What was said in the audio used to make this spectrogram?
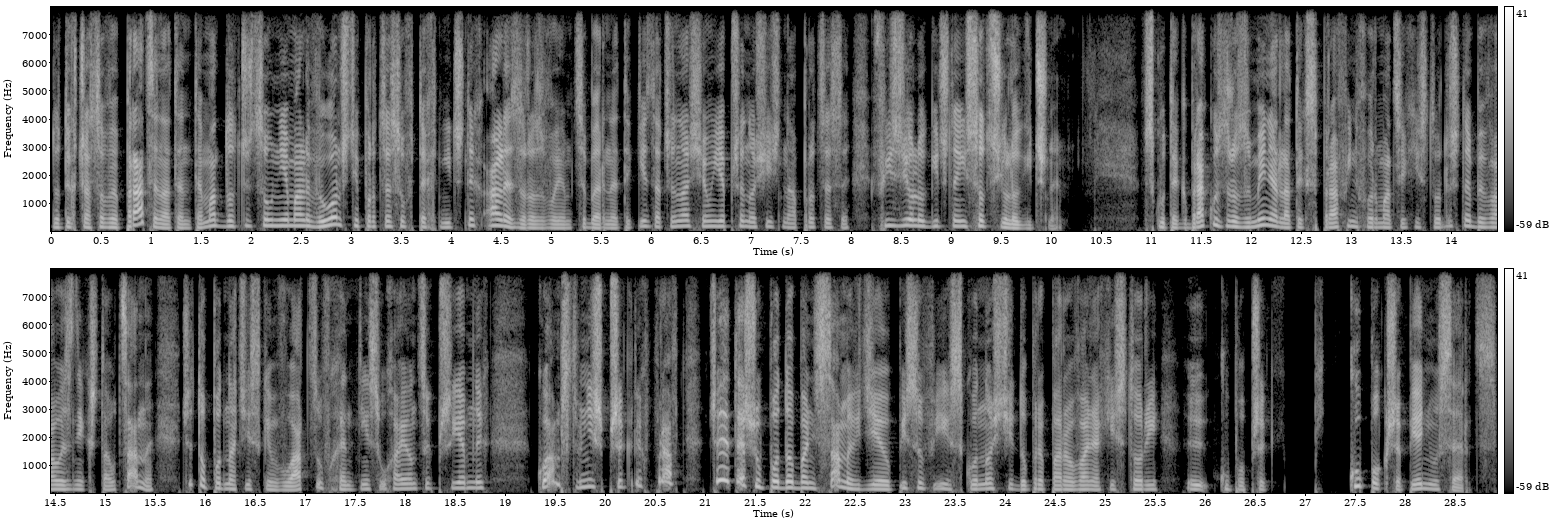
Dotychczasowe prace na ten temat dotyczą niemal wyłącznie procesów technicznych, ale z rozwojem cybernetyki zaczyna się je przenosić na procesy fizjologiczne i socjologiczne. Wskutek braku zrozumienia dla tych spraw informacje historyczne bywały zniekształcane, czy to pod naciskiem władców chętniej słuchających przyjemnych kłamstw niż przykrych prawd, czy też upodobań samych dziejopisów i ich skłonności do preparowania historii y, ku, ku pokrzepieniu serc.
